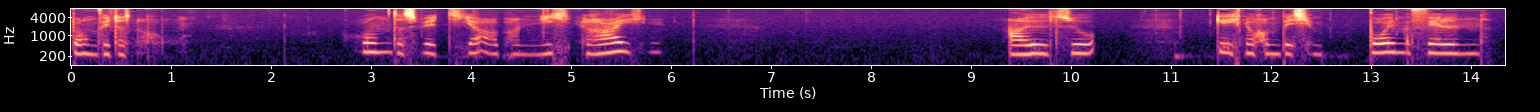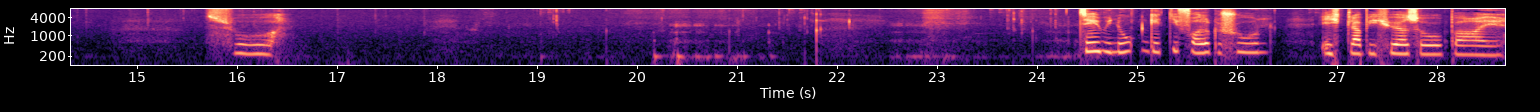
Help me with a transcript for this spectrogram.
Bauen wir das noch rum. Das wird hier aber nicht reichen. Also gehe ich noch ein bisschen Bäume fällen. So. Zehn Minuten geht die Folge schon. Ich glaube, ich höre so bei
